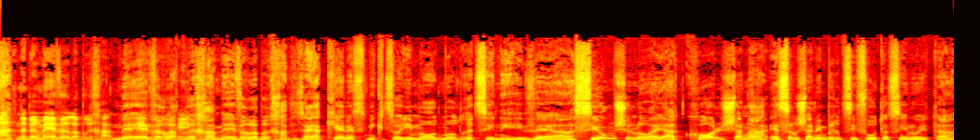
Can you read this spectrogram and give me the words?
אה, אתה מדבר מעבר לבריכה. מעבר אוקיי. לבריכה, מעבר לבריכה. וזה היה כנס מקצועי מאוד מאוד רציני, והסיום שלו היה כל שנה, עשר שנים ברציפות עשינו את ה...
